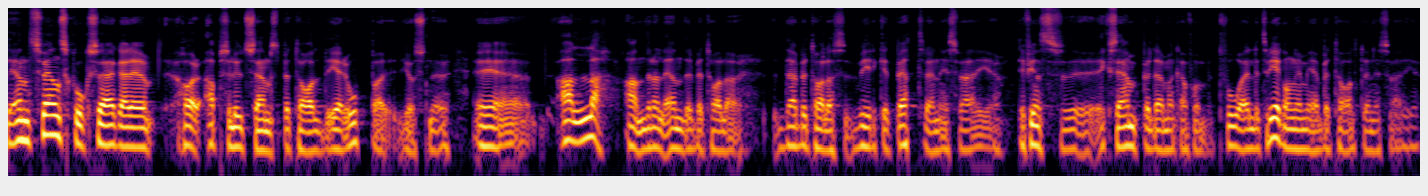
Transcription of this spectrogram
En svensk skogsägare har absolut sämst betald i Europa just nu. Eh, alla andra länder betalar där betalas virket bättre än i Sverige. Det finns eh, exempel där man kan få två eller tre gånger mer betalt än i Sverige.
